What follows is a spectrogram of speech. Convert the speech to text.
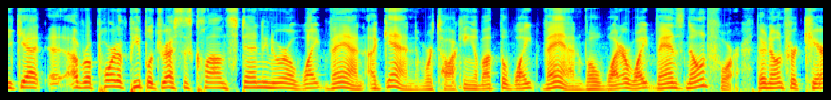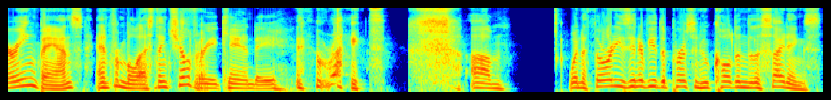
you get a report of people dressed as clowns standing near a white van. Again, we're talking about the white van. Well, what are white vans known for? They're known for carrying bands and for molesting children. Free candy. right. Um, when authorities interviewed the person who called into the sightings,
